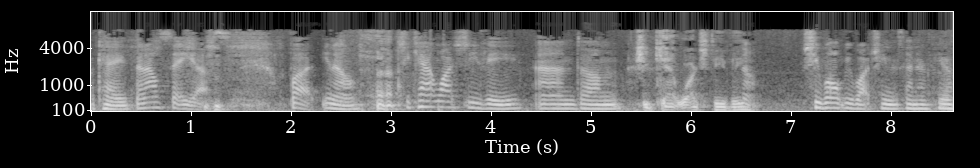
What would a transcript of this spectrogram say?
Okay, then I'll say yes. but you know, she can't watch TV, and um, She can't watch TV? no, she won't be watching this interview.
